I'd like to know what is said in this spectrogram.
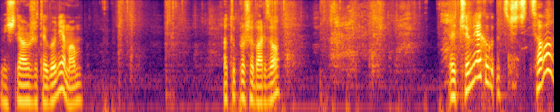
Myślałem, że tego nie mam. A tu proszę bardzo. E, czym ja go... Co?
